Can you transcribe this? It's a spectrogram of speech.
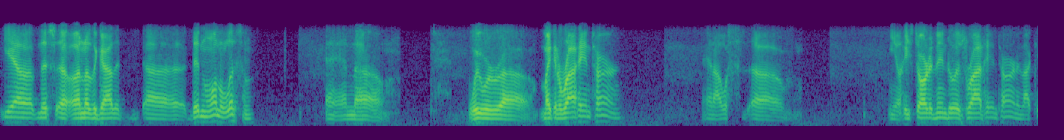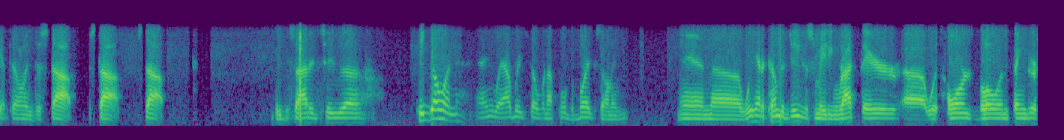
Yeah, this uh, another guy that uh, didn't want to listen, and uh, we were uh, making a right hand turn, and I was, um, you know, he started into his right hand turn, and I kept telling him to stop, stop, stop. He decided to uh, keep going. Anyway, I reached over and I pulled the brakes on him, and uh, we had a come to Jesus meeting right there uh, with horns blowing, fingers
